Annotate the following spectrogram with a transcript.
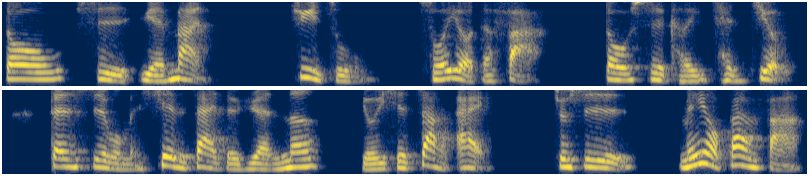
都是圆满具足所有的法。都是可以成就，但是我们现在的人呢，有一些障碍，就是没有办法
